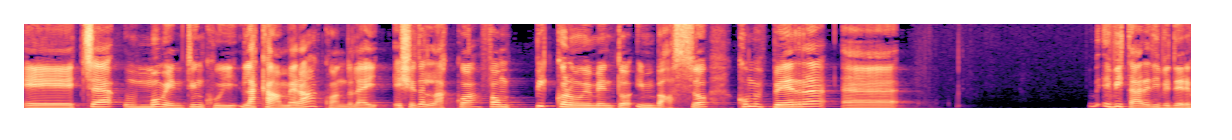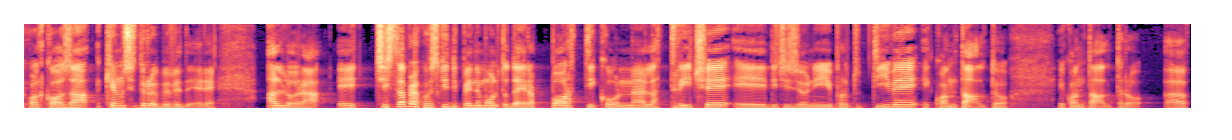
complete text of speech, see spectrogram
eh, c'è un momento in cui la camera, quando lei esce dall'acqua, fa un piccolo movimento in basso come per eh, evitare di vedere qualcosa che non si dovrebbe vedere. Allora, eh, ci sta per questo qui dipende molto dai rapporti con l'attrice e decisioni produttive e quant'altro. E quant'altro. Uh,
